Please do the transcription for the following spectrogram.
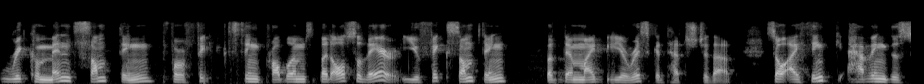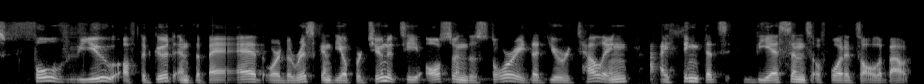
recommend something for fixing problems, but also there you fix something, but there might be a risk attached to that. So I think having this full view of the good and the bad, or the risk and the opportunity, also in the story that you're telling, I think that's the essence of what it's all about.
